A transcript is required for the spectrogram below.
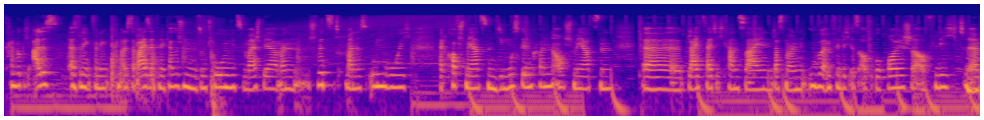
kann wirklich alles, also von den, von den, kann alles dabei sein, von den klassischen Symptomen, wie zum Beispiel man schwitzt, man ist unruhig, hat Kopfschmerzen, die Muskeln können auch schmerzen. Äh, gleichzeitig kann es sein, dass man überempfindlich ist auf Geräusche, auf Licht. Mhm. Ähm,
